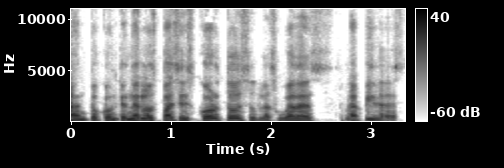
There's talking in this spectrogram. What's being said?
tanto contener los pases cortos, las jugadas rápidas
